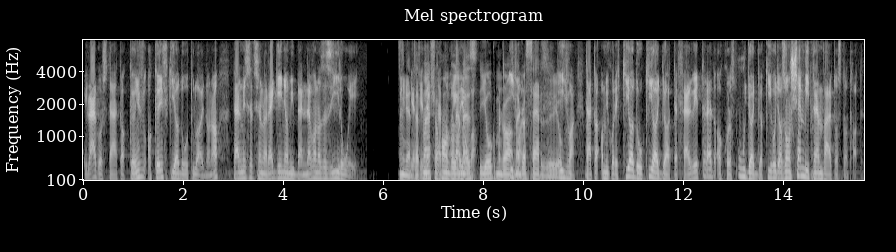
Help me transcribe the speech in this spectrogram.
Világos? Tehát a könyv, a könyv kiadó tulajdona, természetesen a regény, ami benne van, az az íróé. Igen, Értitek? tehát más a hanglemez a jog, meg a, meg a szerző jog. Így van. Tehát amikor egy kiadó kiadja a te felvételed, akkor azt úgy adja ki, hogy azon semmit nem változtathat.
